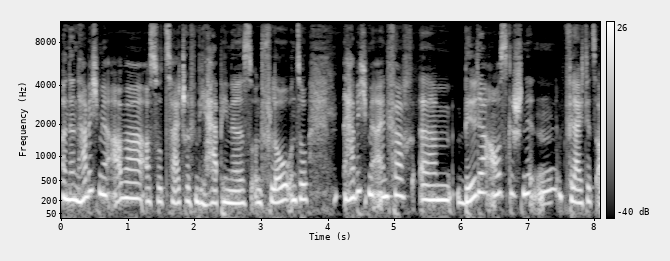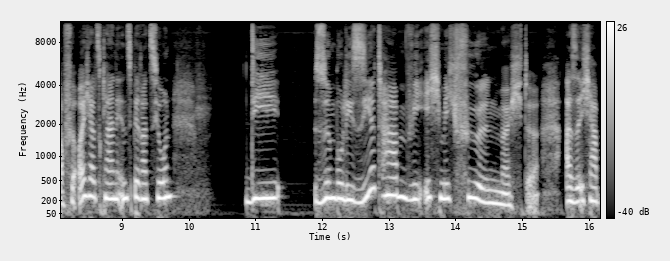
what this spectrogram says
Und dann habe ich mir aber aus so Zeitschriften wie Happiness und Flow und so, habe ich mir einfach ähm, Bilder ausgeschnitten, vielleicht jetzt auch für euch als kleine Inspiration, die symbolisiert haben, wie ich mich fühlen möchte. Also ich habe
